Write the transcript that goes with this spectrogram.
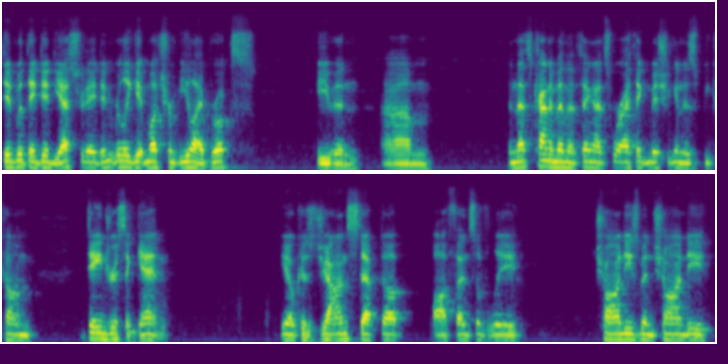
did what they did yesterday. Didn't really get much from Eli Brooks, even. Um, and that's kind of been the thing. That's where I think Michigan has become dangerous again. You know, because Johns stepped up offensively. Chaundee's been Chaundy,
